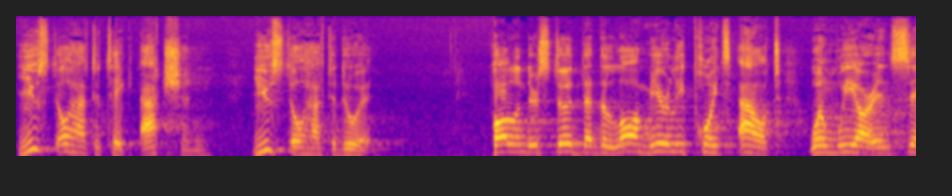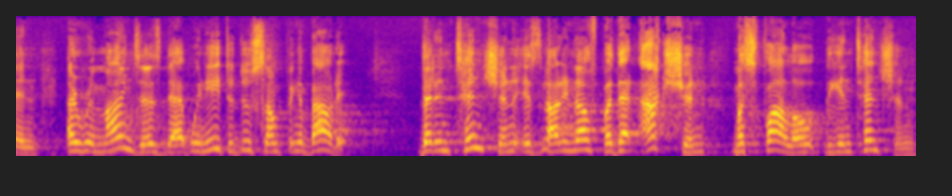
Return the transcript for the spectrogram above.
You still have to take action, you still have to do it. Paul understood that the law merely points out when we are in sin and reminds us that we need to do something about it. That intention is not enough, but that action must follow the intention.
